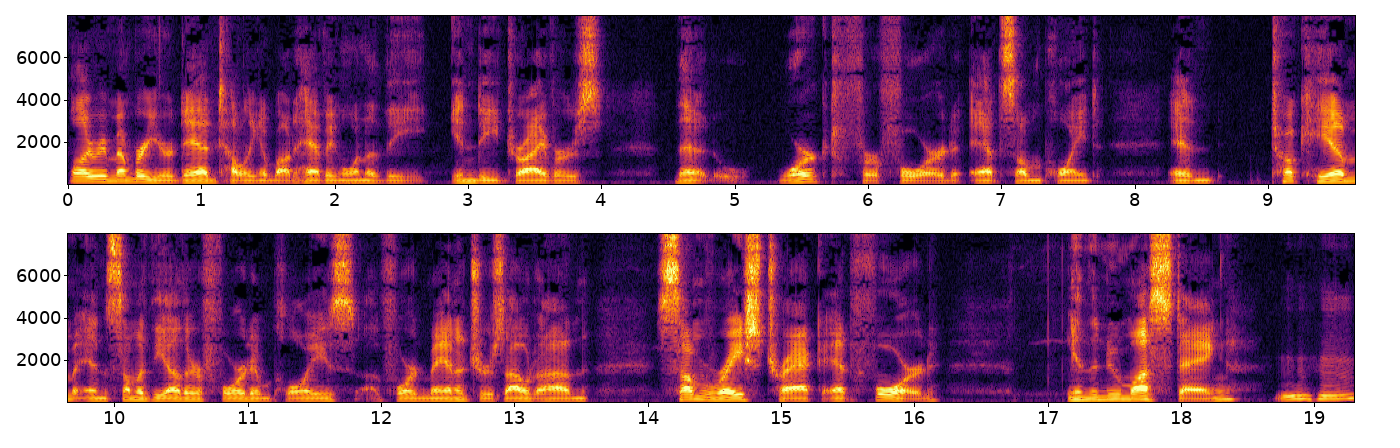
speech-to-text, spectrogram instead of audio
Well, I remember your dad telling about having one of the Indy drivers that worked for Ford at some point and took him and some of the other Ford employees, uh, Ford managers out on some racetrack at Ford in the new Mustang. Mm-hmm.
